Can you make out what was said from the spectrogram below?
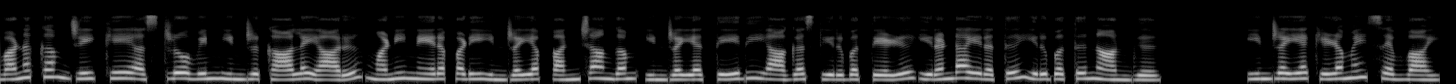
வணக்கம் ஜி கே அஸ்ட்ரோவின் இன்று காலை ஆறு மணி நேரப்படி இன்றைய பஞ்சாங்கம் இன்றைய தேதி ஆகஸ்ட் இருபத்தேழு இரண்டாயிரத்து இருபத்து நான்கு. இன்றைய கிழமை செவ்வாய்.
